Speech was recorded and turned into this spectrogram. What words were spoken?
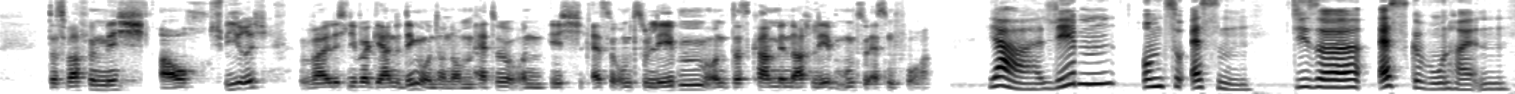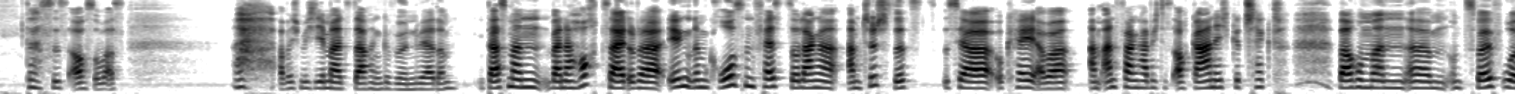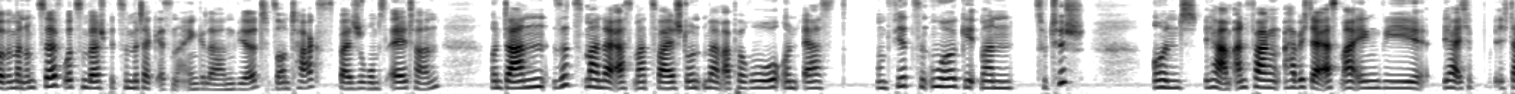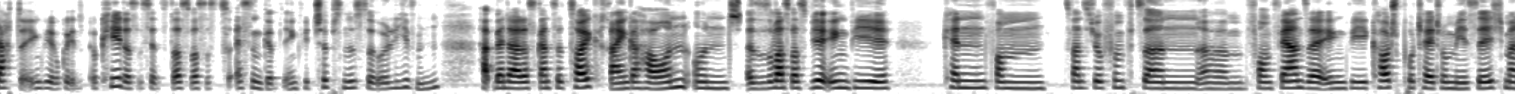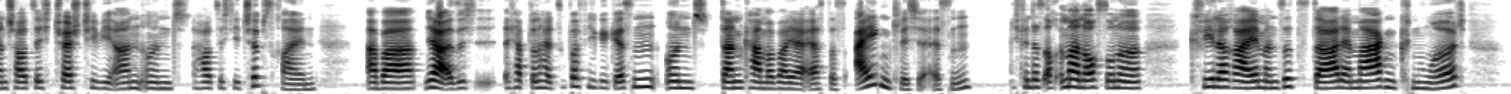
Das war für mich auch schwierig, weil ich lieber gerne Dinge unternommen hätte und ich esse, um zu leben und das kam mir nach Leben, um zu essen vor. Ja, Leben, um zu essen. Diese Essgewohnheiten, das ist auch sowas. ob ich mich jemals daran gewöhnen werde. Dass man bei einer Hochzeit oder irgendeinem großen Fest so lange am Tisch sitzt, ist ja okay, aber am Anfang habe ich das auch gar nicht gecheckt, warum man ähm, um 12 Uhr, wenn man um 12 Uhr zum Beispiel zum Mittagessen eingeladen wird, sonntags bei Jeroms Eltern, und dann sitzt man da erstmal zwei Stunden beim Apero und erst um 14 Uhr geht man zu Tisch und ja, am Anfang habe ich da erstmal irgendwie, ja, ich, hab, ich dachte irgendwie, okay, okay, das ist jetzt das, was es zu essen gibt. Irgendwie Chips, Nüsse, Oliven. Hab mir da das ganze Zeug reingehauen und also sowas, was wir irgendwie kennen vom 20.15 Uhr ähm, vom Fernseher irgendwie Couch Potato mäßig. Man schaut sich Trash TV an und haut sich die Chips rein. Aber ja, also ich, ich habe dann halt super viel gegessen und dann kam aber ja erst das eigentliche Essen ich finde das auch immer noch so eine Quälerei. Man sitzt da, der Magen knurrt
